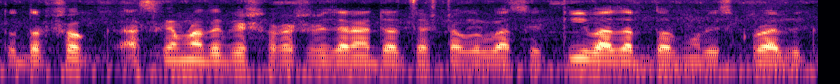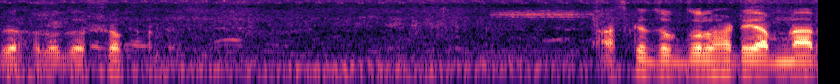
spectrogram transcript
তো দর্শক, আজকে আপনাদেরকে সরাসরি জানার দেওয়ার চেষ্টা করব আজকে কী বাজার দর মরিচ ক্রয় বিক্রয় হলো দর্শক। আজকে জগদল হাটে আপনার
